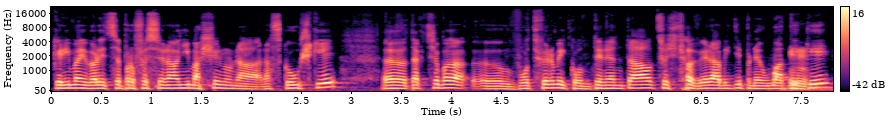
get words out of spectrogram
který mají velice profesionální mašinu na, na zkoušky, eh, tak třeba eh, od firmy Continental, což ta vyrábí ty pneumatiky, hmm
